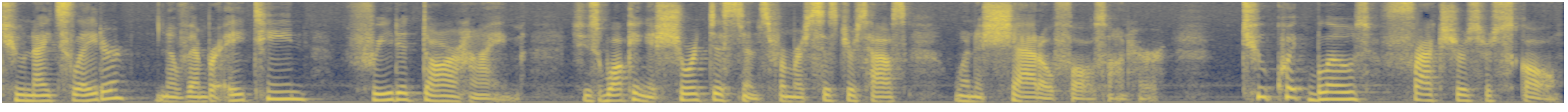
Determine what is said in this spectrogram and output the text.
Two nights later, November 18, Frida Darheim. She's walking a short distance from her sister's house when a shadow falls on her. Two quick blows fractures her skull.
